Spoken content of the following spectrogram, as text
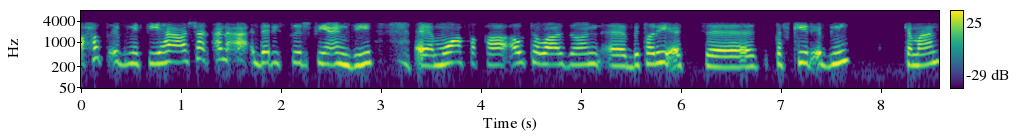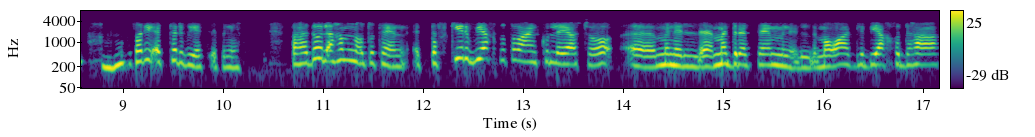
أحط ابني فيها عشان أنا أقدر يصير في عندي آه، موافقة أو توازن آه، بطريقة آه، تفكير ابني كمان وبطريقة تربية ابني. فهدول أهم نقطتين. التفكير بياخذوا طبعا كلياته من المدرسة من المواد اللي بياخذها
